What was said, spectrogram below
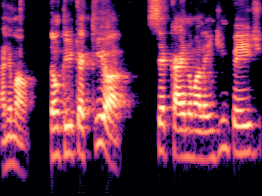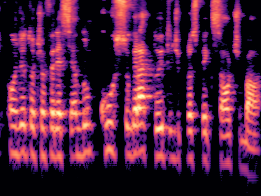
Animal. Então, clica aqui, ó. Você cai numa landing page onde eu estou te oferecendo um curso gratuito de prospecção outbound.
